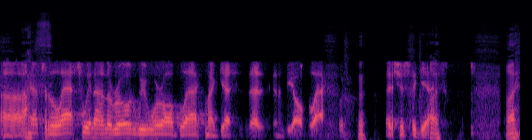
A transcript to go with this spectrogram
uh, after the last win on the road, we were all black. My guess is that it's going to be all black, but that's just a guess. I,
